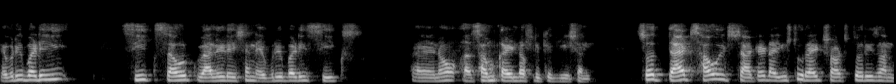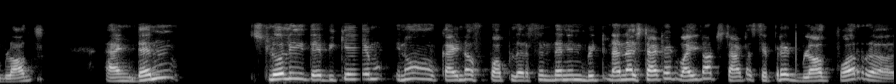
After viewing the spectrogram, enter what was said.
Everybody seeks out validation. Everybody seeks uh, you know uh, some kind of recognition. So that's how it started. I used to write short stories on blogs. And then slowly they became you know kind of popular and then in between and i started why not start a separate blog for uh,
